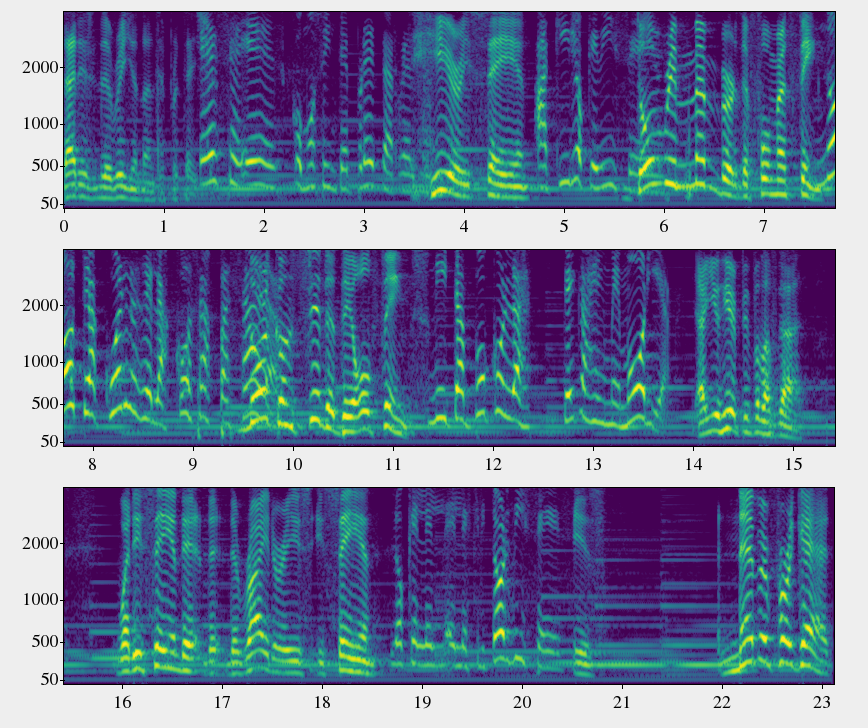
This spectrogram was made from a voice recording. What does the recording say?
that is the original interpretation. Ese es como se interpreta realmente. Here is saying, Aquí lo que dice don't es, remember the former things, no te acuerdes de las cosas pasadas. nor consider the old things. ni tampoco las tengas en memoria. Are you here, people of God? What he's saying, the, the, the writer is, is saying, Lo que el, el escritor dice es, is never forget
